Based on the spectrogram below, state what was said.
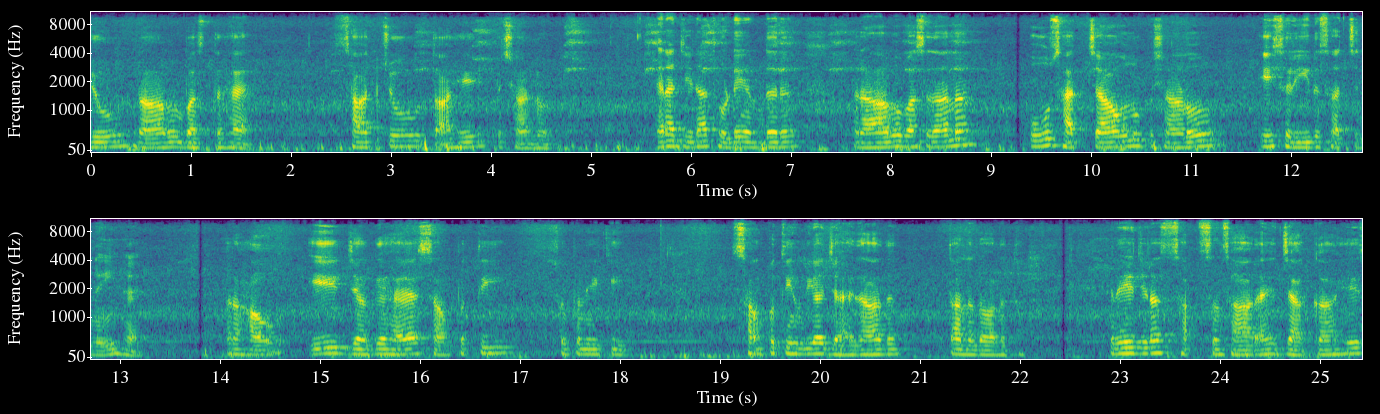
ਜੋ RAM ਵਸਤ ਹੈ, ਸਾਚੋ ਤਾਹੇ ਪਛਾਨੋ। ਇਹਦਾ ਜਿਹੜਾ ਤੁਹਾਡੇ ਅੰਦਰ ਰਾਮ ਵਸਦਾ ਨਾ, ਉਹ ਸੱਚ ਆ, ਉਹਨੂੰ ਪਛਾਣੋ, ਇਹ ਸਰੀਰ ਸੱਚ ਨਹੀਂ ਹੈ। ਰਹਾਓ, ਇਹ ਜਗ ਹੈ ਸੰਪਤੀ ਸੁਪਨੇ ਕੀ। ਸੰਪਤੀ ਹੁੰਦੀ ਹੈ ਜਾਇਦਾਦ ਧਨ ਦੌਲਤ। ਫਿਰ ਇਹ ਜਿਹੜਾ ਸ- ਸੰਸਾਰ ਹੈ, ਇਹ ਜੱਗ ਆ, ਇਹ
